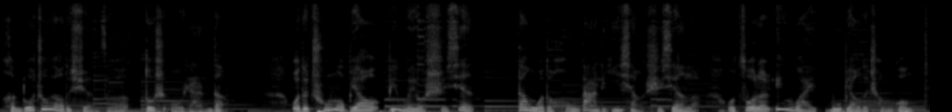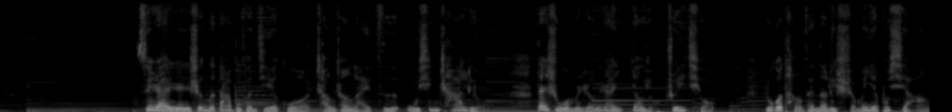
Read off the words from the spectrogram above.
很多重要的选择都是偶然的。我的初目标并没有实现，但我的宏大理想实现了。我做了另外目标的成功。虽然人生的大部分结果常常来自无心插柳，但是我们仍然要有追求。如果躺在那里什么也不想，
